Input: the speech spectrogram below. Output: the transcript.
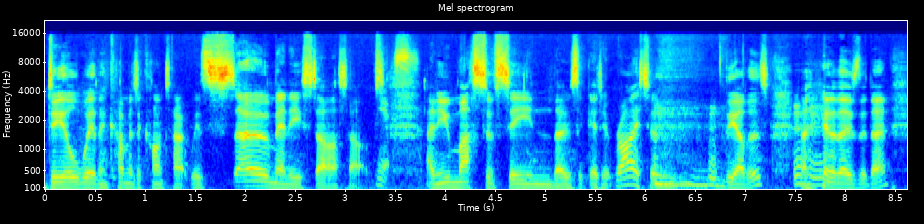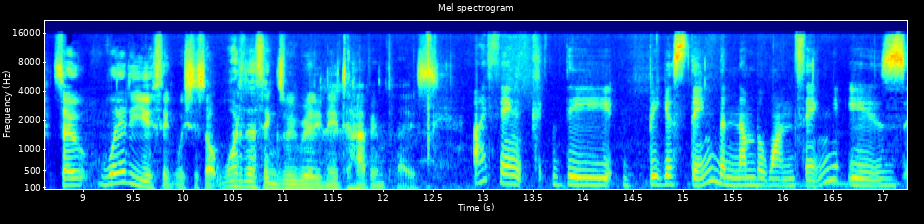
deal with and come into contact with so many startups, yes. and you must have seen those that get it right and the others, mm-hmm. uh, you know, those that don't. So, where do you think we should start? What are the things we really need to have in place? I think the biggest thing, the number one thing, is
